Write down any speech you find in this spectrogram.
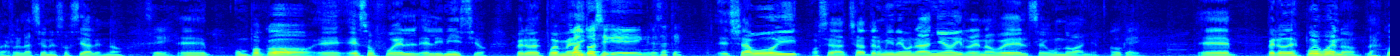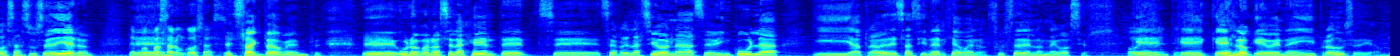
las relaciones sociales, ¿no? Sí. un poco eso fue el, inicio, pero después me... ¿Cuánto hace que ingresaste? Eh, ya voy, o sea, ya terminé un año y renové el segundo año. Ok. Eh, pero después, bueno, las cosas sucedieron. Después eh, pasaron cosas. Exactamente. uno conoce a la gente, se, se, relaciona, se vincula y a través de esa sinergia, bueno, suceden los negocios. Obviamente. Que, es lo que BNI produce, digamos.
